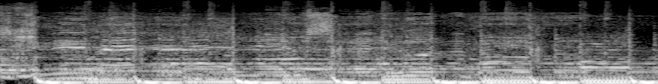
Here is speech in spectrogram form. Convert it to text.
was dreaming. You said you loved me.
